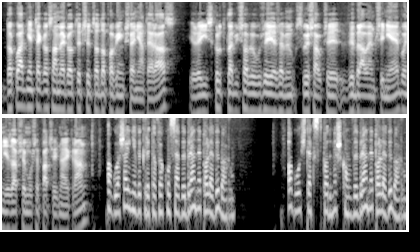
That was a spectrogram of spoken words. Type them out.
Dokładnie tego samego tyczy co do powiększenia teraz. Jeżeli skrót klawiszowy użyję, żebym słyszał, czy wybrałem, czy nie, bo nie zawsze muszę patrzeć na ekran. Ogłaszaj niewykryto fokusa wybrane pole wyboru. Ogłoś tekst pod myszką wybrane pole wyboru.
